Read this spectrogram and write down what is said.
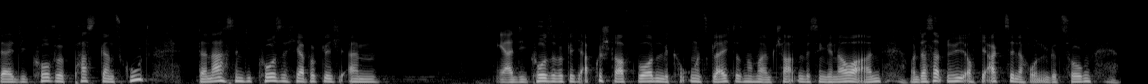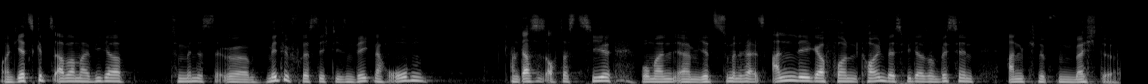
der, die Kurve passt ganz gut. Danach sind die Kurse hier wirklich, ähm, ja, die Kurse wirklich abgestraft worden. Wir gucken uns gleich das nochmal im Chart ein bisschen genauer an. Und das hat natürlich auch die Aktie nach unten gezogen. Und jetzt gibt es aber mal wieder, zumindest äh, mittelfristig, diesen Weg nach oben. Und das ist auch das Ziel, wo man ähm, jetzt zumindest als Anleger von Coinbase wieder so ein bisschen anknüpfen möchte.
